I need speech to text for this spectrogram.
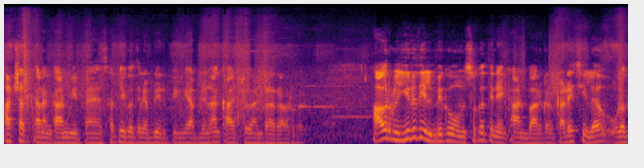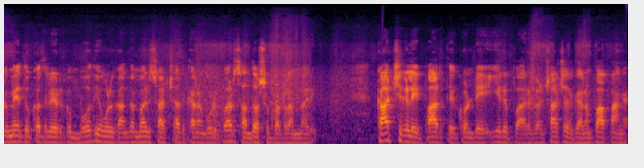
சாட்சாத்காரம் காண்பிப்பேன். சத்தியகுதத்தில் எப்படி இருப்பீங்க? அப்படிலாம் காட்டுவேன்றார் அவர்கள். அவர்கள் இறுதியில் மிகவும் சுகத்தினை காண்பார்கள். கடைசியில் உலகமே துக்கத்தில் இருக்கும்போது உங்களுக்கு அந்த மாதிரி சாட்சாத்காரம் கொடுப்பார் சந்தோஷப்படுற மாதிரி. காட்சிகளை பார்த்து கொண்டே இருப்பார்கள். சாட்சாத்காரம் பார்ப்பாங்க.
